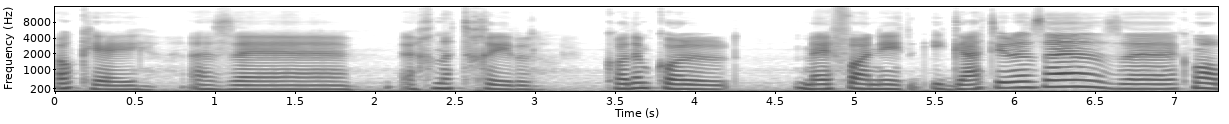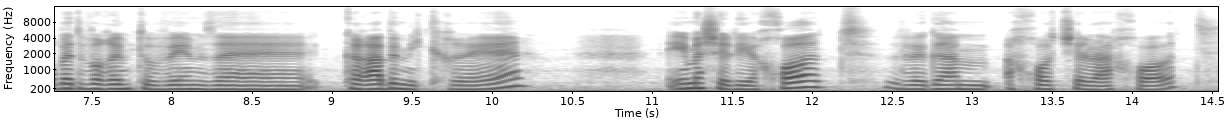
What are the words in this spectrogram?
אוקיי, אז uh, איך נתחיל? קודם כל, מאיפה אני הגעתי לזה? זה כמו הרבה דברים טובים, זה קרה במקרה. אימא שלי אחות, וגם אחות של האחות.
